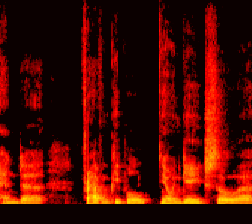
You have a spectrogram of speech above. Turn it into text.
and uh, for having people, you know, engage. So, uh,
